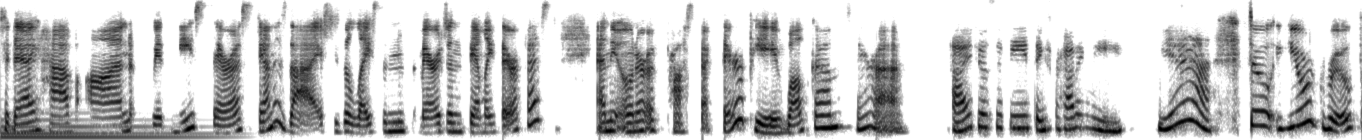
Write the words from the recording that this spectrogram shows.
Today I have on with me Sarah Stanizai. She's a licensed marriage and family therapist and the owner of Prospect Therapy. Welcome, Sarah. Hi, Josephine. Thanks for having me. Yeah. So your group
